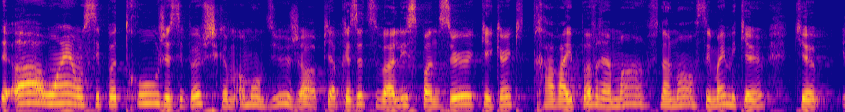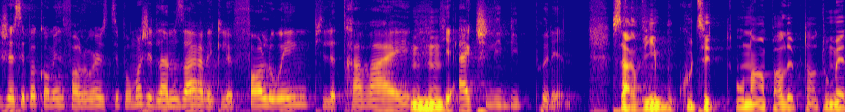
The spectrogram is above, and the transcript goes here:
de ah ouais on sait pas trop je sais pas puis je suis comme oh mon dieu genre puis après ça tu vas aller sponsor quelqu'un qui travaille pas vraiment finalement on sait même mais que que je sais pas combien de followers tu sais pour moi j'ai de la misère avec le following puis le travail Mhm. qui est actually be put in ça revient beaucoup, tu sais, on en parle depuis tantôt, mais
